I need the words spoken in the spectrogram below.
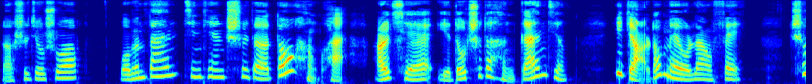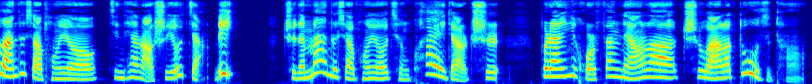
老师就说：“我们班今天吃的都很快，而且也都吃得很干净，一点都没有浪费。吃完的小朋友，今天老师有奖励；吃得慢的小朋友，请快一点吃，不然一会儿饭凉了，吃完了肚子疼。”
